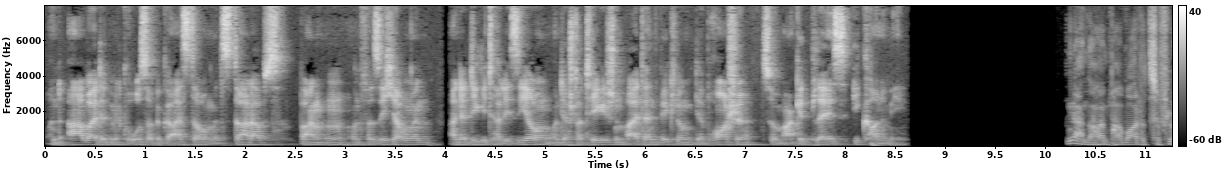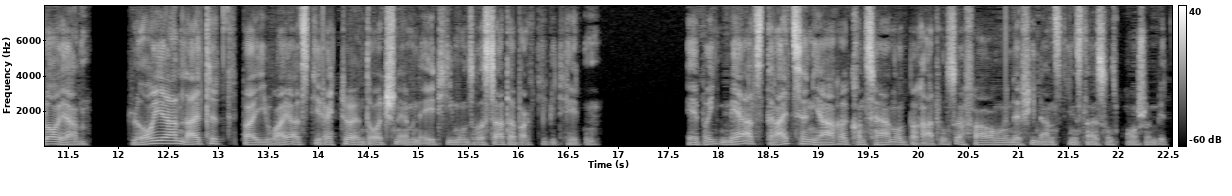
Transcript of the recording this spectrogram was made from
und arbeitet mit großer Begeisterung mit Startups, Banken und Versicherungen an der Digitalisierung und der strategischen Weiterentwicklung der Branche zur Marketplace Economy. Ja, noch ein paar Worte zu Florian. Florian leitet bei EY als Direktor im deutschen M&A-Team unsere Startup-Aktivitäten. Er bringt mehr als 13 Jahre Konzern- und Beratungserfahrung in der Finanzdienstleistungsbranche mit.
